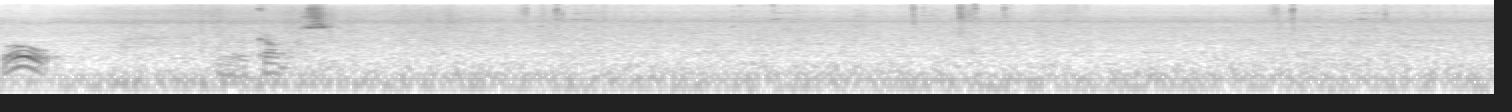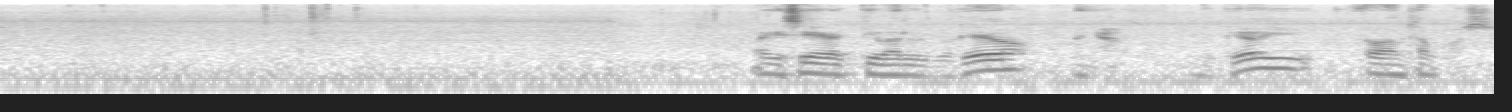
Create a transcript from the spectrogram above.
Wow. Volcamos. Aquí sigue activar el bloqueo. Venga, bloqueo y avanzamos.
